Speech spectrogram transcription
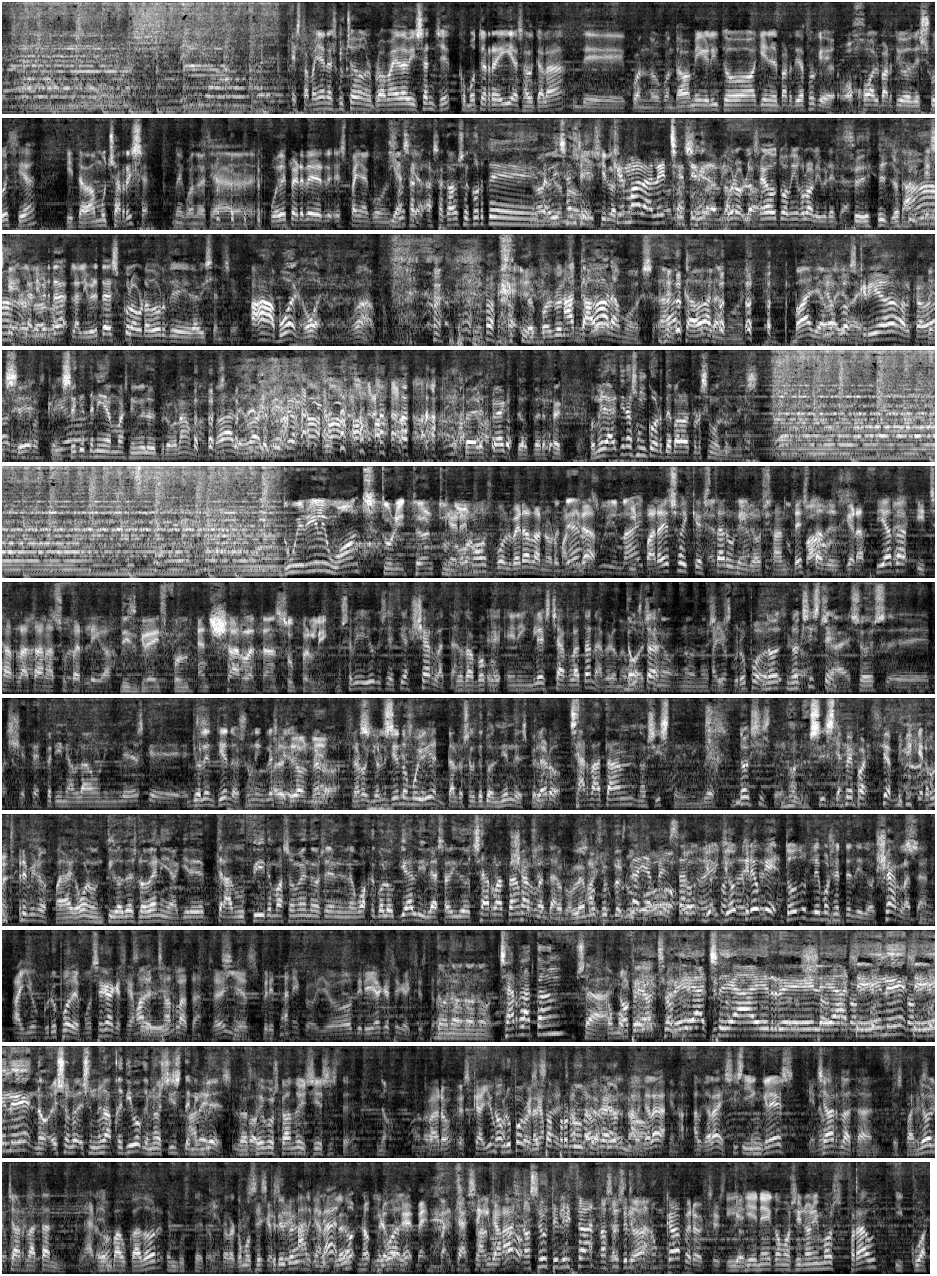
Esta mañana he escuchado en el programa de David Sánchez cómo te reías, Alcalá, de cuando contaba Miguelito aquí en el partidazo que ojo al partido de Suecia y te daba mucha risa de cuando decía puede perder España con ¿Y ha, Suecia. sa- ha sacado ese corte No, David no. Sánchez? Sí, sí, lo qué tengo. mala leche tiene David. Bueno, lo ha sacado tu amigo la libreta. Sí, yo Ah, es que la no, libreta, la libreta es colaborador de David Sánchez. Ah, bueno, bueno. wow. Acabáramos, acabáramos. Vaya, Dios vaya. los vaya. cría, Alcalá, Pensé, Dios los cría. pensé que tenía más nivel el programa. Vale, vale. Perfecto, perfecto. Pues mira, ahí tienes un corte para el próximo lunes. Queremos volver a la normalidad y para eso hay que estar unidos ante esta desgraciada y charlatana Superliga. Disgraceful and charlatan Super League. No sabía yo que se decía charlatan. Yo tampoco. Eh, en inglés charlatana, pero me No, gusta. es que no, no, no Hay existe. un grupo de No- O existe. sea, eso es. Eh, pues que Zeppelin habla un inglés que. Yo lo entiendo, es un inglés que. parecido al mío. Claro, claro, yo lo entiendo es muy bien. Claro, es el que tú entiendes, pero Claro. charlatán no existe en inglés. No existe. No, no existe. Ya me parecía a mí que era un término. Para que, bueno, un tío de Eslovenia quiere traducir más o menos en el lenguaje coloquial y le ha salido charlatán. pues, Hemos entendido. Yo, yo creo que todos le hemos entendido. Charlatan. Hay un grupo de música que se llama Sí. The Charlatans ¿eh? y es británico. Yo diría que sí que existe. No, no, no, no. Charlatán, o sea, Como. P-H-A-R-L-A-T-N, T-N. No, eso no, es un adjetivo que no existe en inglés. Lo estoy buscando y sí existe. ¿eh? No. Claro, es que hay un grupo que con se esa llama pronunciación. Alcalá, existe. Inglés, charlatán. Español, charlatán. Claro. Embaucador, embustero. ¿Pero cómo se escribe Alcalá, no, pero Alcalá se utiliza, no se utiliza nunca, pero existe. Y tiene como sinónimos fraud y cuac.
